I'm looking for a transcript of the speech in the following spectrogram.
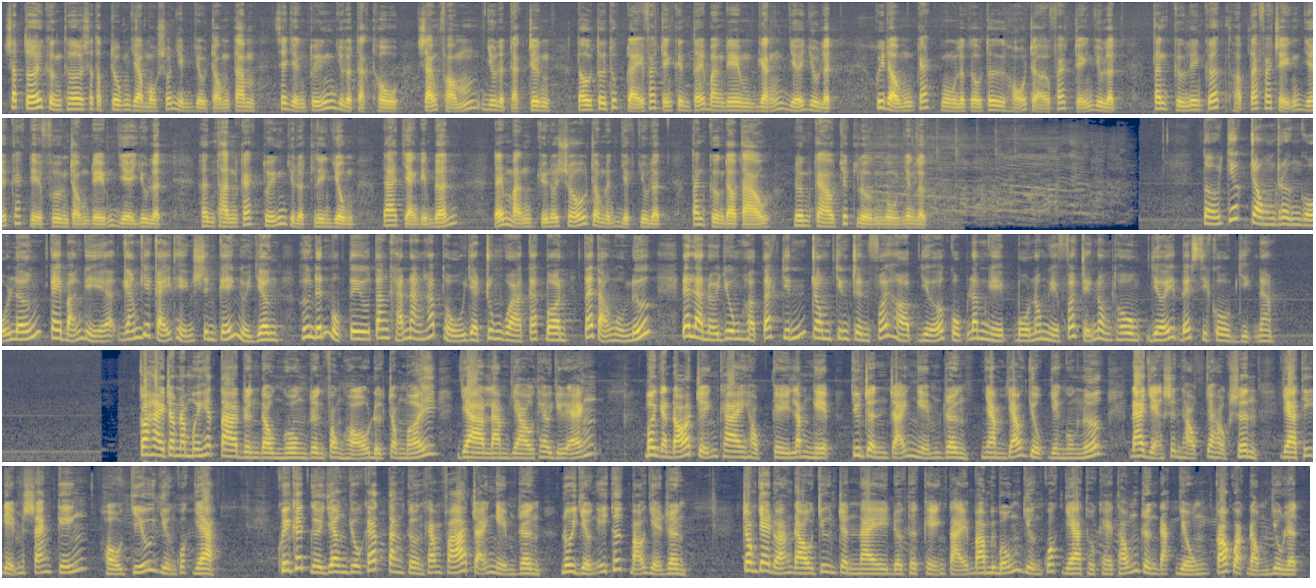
Sắp tới, Cần Thơ sẽ tập trung vào một số nhiệm vụ trọng tâm, xây dựng tuyến du lịch đặc thù, sản phẩm du lịch đặc trưng, đầu tư thúc đẩy phát triển kinh tế ban đêm gắn với du lịch, huy động các nguồn lực đầu tư hỗ trợ phát triển du lịch, tăng cường liên kết hợp tác phát triển với các địa phương trọng điểm về du lịch, hình thành các tuyến du lịch liên dùng, đa dạng điểm đến, đẩy mạnh chuyển đổi số trong lĩnh vực du lịch, tăng cường đào tạo, nâng cao chất lượng nguồn nhân lực tổ chức trồng rừng gỗ lớn, cây bản địa gắn với cải thiện sinh kế người dân, hướng đến mục tiêu tăng khả năng hấp thụ và trung hòa carbon, tái tạo nguồn nước. Đây là nội dung hợp tác chính trong chương trình phối hợp giữa Cục Lâm nghiệp, Bộ Nông nghiệp Phát triển Nông thôn với PepsiCo Việt Nam. Có 250 hecta rừng đầu nguồn rừng phòng hộ được trồng mới và làm giàu theo dự án. Bên cạnh đó, triển khai học kỳ lâm nghiệp, chương trình trải nghiệm rừng nhằm giáo dục về nguồn nước, đa dạng sinh học cho học sinh và thí điểm sáng kiến hộ chiếu vườn quốc gia khuyến khích người dân du khách tăng cường khám phá trải nghiệm rừng, nuôi dưỡng ý thức bảo vệ rừng. Trong giai đoạn đầu, chương trình này được thực hiện tại 34 vườn quốc gia thuộc hệ thống rừng đặc dụng có hoạt động du lịch.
